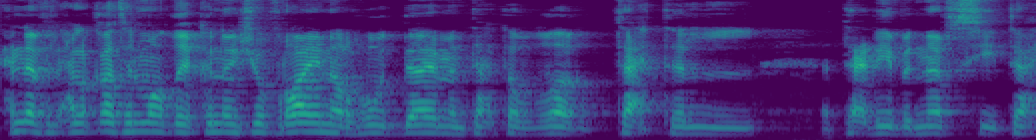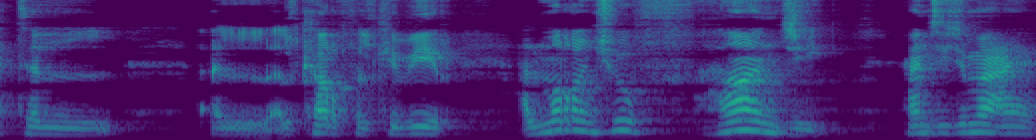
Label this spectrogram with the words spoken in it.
إحنا في الحلقات الماضية كنا نشوف راينر هو دائما تحت الضغط تحت التعذيب النفسي تحت الكرف الكبير. المرة نشوف هانجي. هانجي جماعة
